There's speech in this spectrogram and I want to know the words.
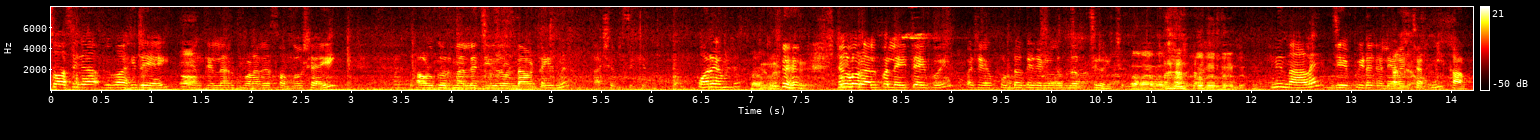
സ്വാസിക വിവാഹിതയായി. ഞങ്ങൾക്ക് എല്ലാവർക്കും വളരെ സന്തോഷമായി അവൾക്കൊരു നല്ല ജീവിതം ഉണ്ടാവട്ടെ എന്ന് ആശംസിക്കുന്നു. പോരെ അമ്മ? ഞങ്ങൾ ഒരു അല്പം ലേറ്റ് ആയി പോയി പക്ഷേ ഫുഡൊക്കെ ഞങ്ങൾ നിറച്ച് കഴിച്ചു. ഇനി നാളെ ജെ പിയുടെ കല്യാണ ചടങ്ങിൽ കാണും.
